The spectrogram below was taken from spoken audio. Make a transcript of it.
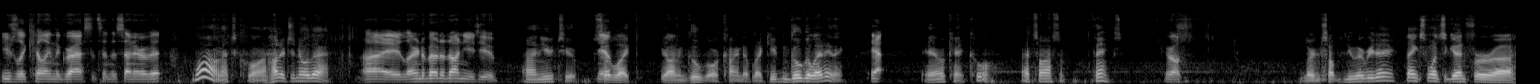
usually killing the grass that's in the center of it. Wow, that's cool. How did you know that? I learned about it on YouTube. On YouTube. So Yep. like on Google, kind of like you can Google anything. Yeah, Yeah. Okay. Cool. That's awesome. Thanks. you're welcome. Learn something new every day. Thanks once again for uh,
